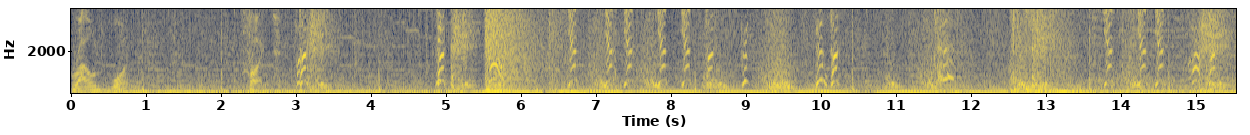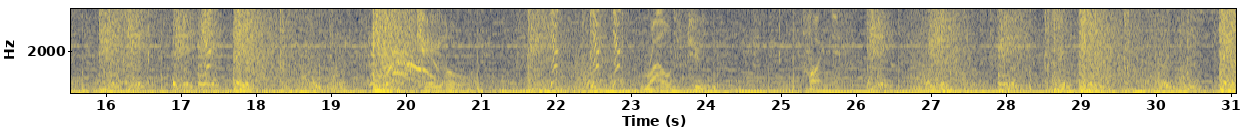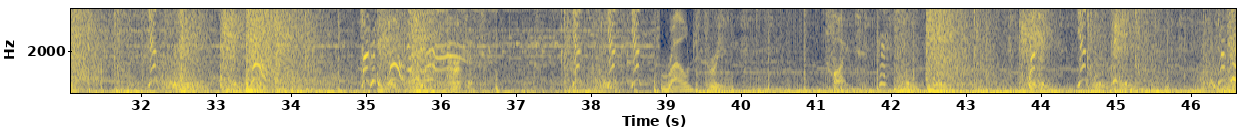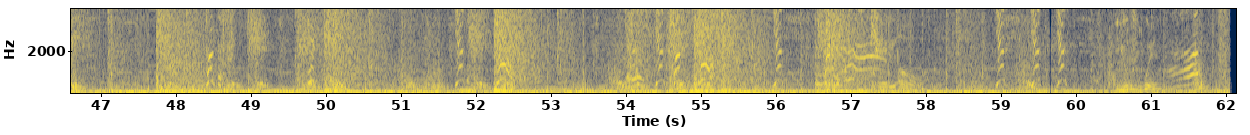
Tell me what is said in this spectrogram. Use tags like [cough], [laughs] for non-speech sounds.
Round one. Fight. two, fight! Perfect. Round three. Fight. Yep. [laughs]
